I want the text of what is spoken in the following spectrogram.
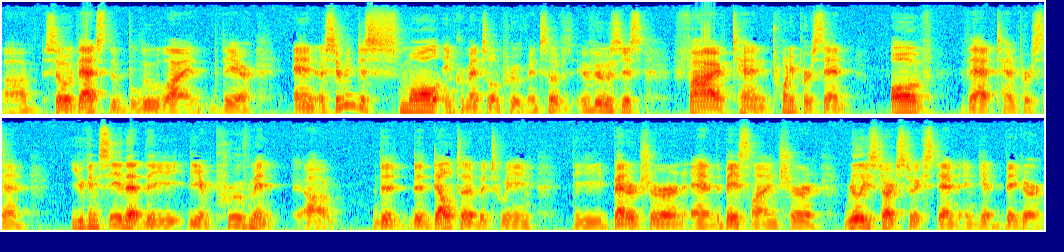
Um, so that's the blue line there. And assuming just small incremental improvements, so if, if it was just 5, 10, 20% of that 10%, you can see that the, the improvement, uh, the, the delta between the better churn and the baseline churn really starts to extend and get bigger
